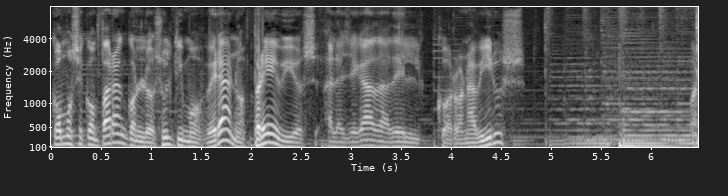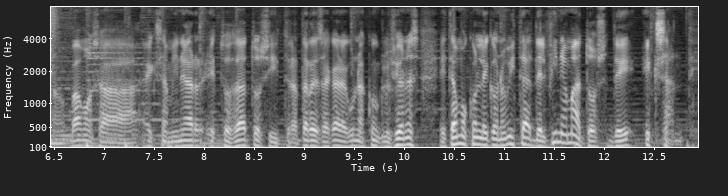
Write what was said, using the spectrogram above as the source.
¿Cómo se comparan con los últimos veranos previos a la llegada del coronavirus? Bueno, vamos a examinar estos datos y tratar de sacar algunas conclusiones. Estamos con la economista Delfina Matos de Exante.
